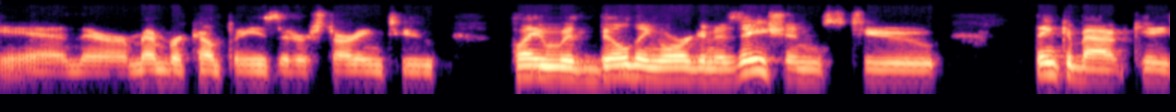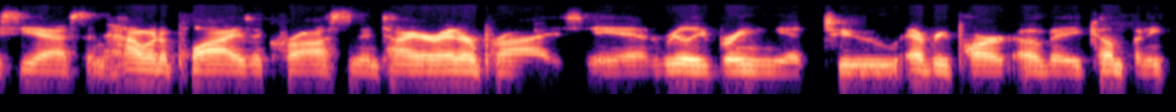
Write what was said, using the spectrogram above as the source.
And there are member companies that are starting to play with building organizations to think about KCS and how it applies across an entire enterprise and really bringing it to every part of a company.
